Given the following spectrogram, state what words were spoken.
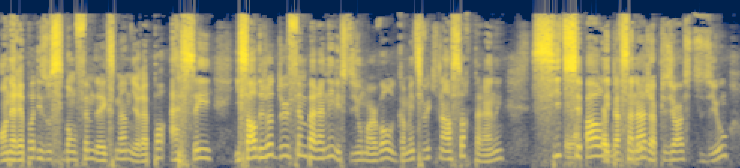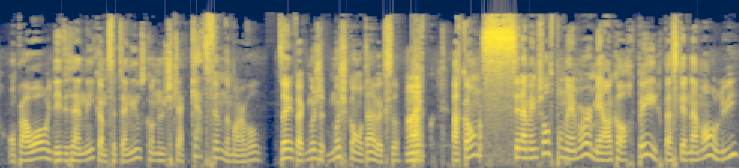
on n'aurait pas des aussi bons films de X-Men, il y aurait pas assez. Ils sortent déjà deux films par année, les studios Marvel. Combien tu veux qu'ils en sortent par année? Si tu sépares les personnages à plusieurs studios, on peut avoir des, des années comme cette année où on a jusqu'à quatre films de Marvel. Tu sais, fait que moi, je, moi, je suis content avec ça. Ouais. Par contre, c'est la même chose pour Namor, mais encore pire, parce que Namor, lui,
